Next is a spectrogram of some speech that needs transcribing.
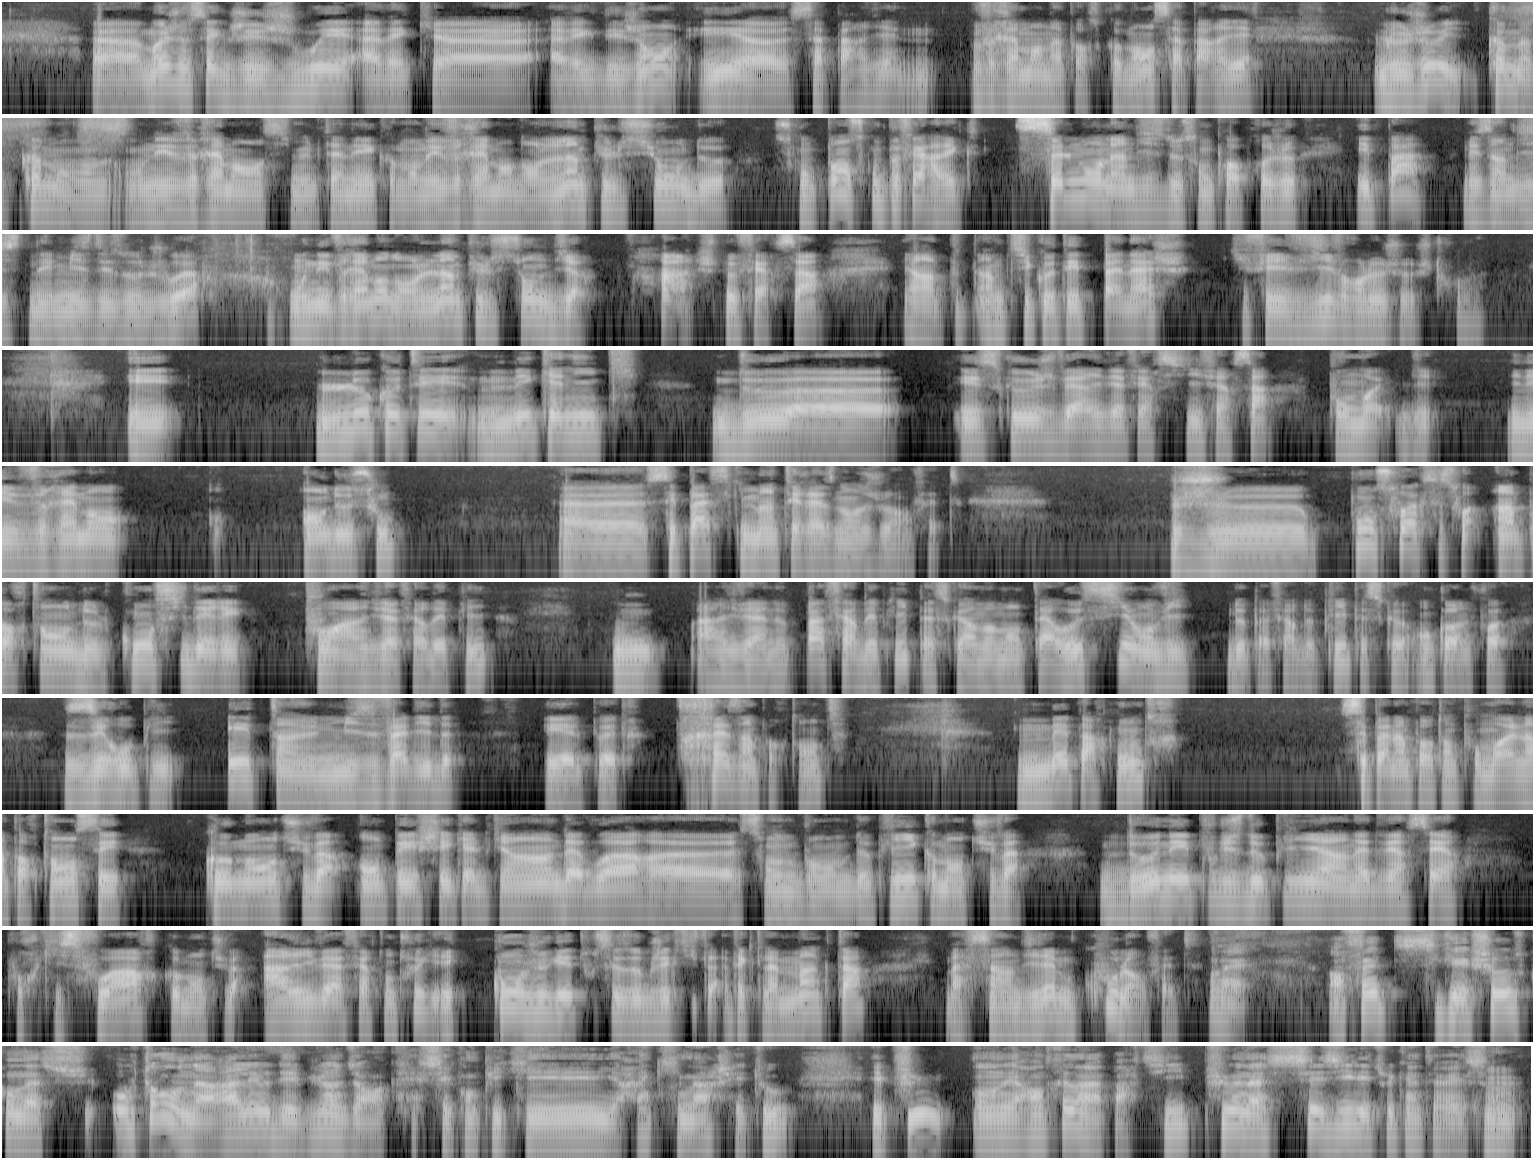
Euh, moi, je sais que j'ai joué avec euh, avec des gens et euh, ça pariait vraiment n'importe comment. Ça pariait le jeu, comme comme on, est vraiment en simultané, comme on est vraiment dans l'impulsion de ce qu'on pense qu'on peut faire avec seulement l'indice de son propre jeu et pas les indices des mises des autres joueurs, on est vraiment dans l'impulsion de dire ah je peux faire ça. Il y a un, petit côté panache qui fait vivre le jeu, je trouve. Et le côté mécanique de euh, est-ce que je vais arriver à faire ci, faire ça, pour moi, il est vraiment en dessous. Euh, c'est pas ce qui m'intéresse dans ce jeu en fait. Je conçois que ce soit important de le considérer pour arriver à faire des plis ou arriver à ne pas faire des plis parce qu'à un moment tu as aussi envie de pas faire de plis parce que encore une fois zéro pli est un- une mise valide et elle peut être très importante. Mais par contre, c'est pas l'important pour moi. L'important c'est comment tu vas empêcher quelqu'un d'avoir euh, son bon de plis, comment tu vas donner plus de plis à un adversaire pour qu'il se foire, comment tu vas arriver à faire ton truc et conjuguer tous ces objectifs avec la main que t'as, bah c'est un dilemme cool en fait. Ouais. En fait, c'est quelque chose qu'on a su... autant on a râlé au début en disant ok c'est compliqué, il y a rien qui marche et tout. Et plus on est rentré dans la partie, plus on a saisi les trucs intéressants. Mm.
